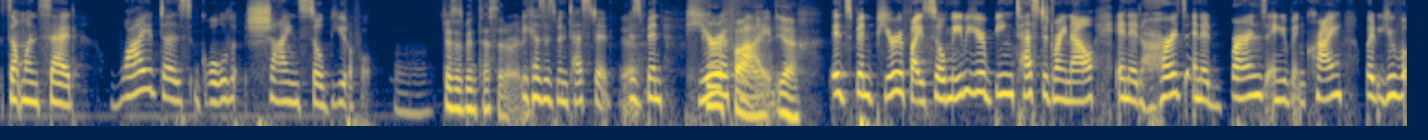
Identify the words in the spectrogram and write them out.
someone said, Why does gold shine so beautiful? Mm-hmm. Because it's been tested already. Because it's been tested, Yeah. it's been purified. Yeah. it's been purified. So maybe you're being tested right now and it hurts and it burns and you've been crying, but you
